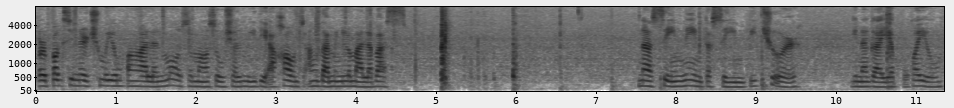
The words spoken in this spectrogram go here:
Or pag sinearch mo yung pangalan mo sa mga social media accounts, ang daming lumalabas. Na same name, ta same picture. Ginagaya po kayo.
